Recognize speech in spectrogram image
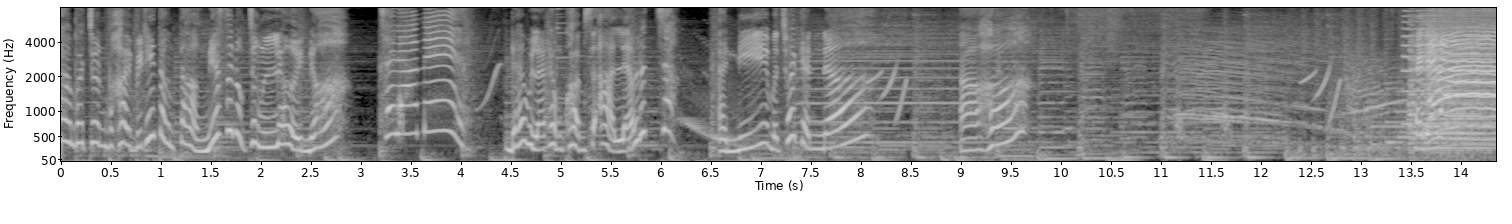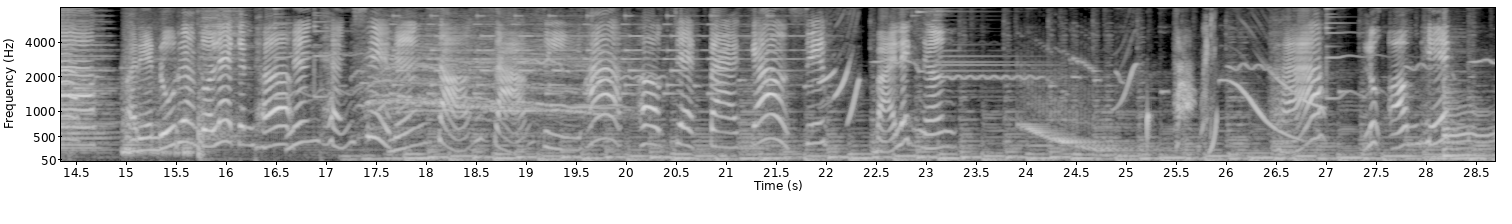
การผจญภัยไปที่ต่างๆ เนี่ยสนุกจังเลยเนาะใช่แล้วแม่ ได้เวลาทำความสะอาดแล้วละจ้ะ อันนี้มาช่วยกันนะอ่าฮะทาดามาเรียนรู้เรื่องตัวเลขกันเถอะหนึ่งถึงสิบหนึ่งสองสามสี่ห้าหกเจ็ดแปดเก้าสิบหมายเลขหนึ่งหาลูกอมทิพย์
